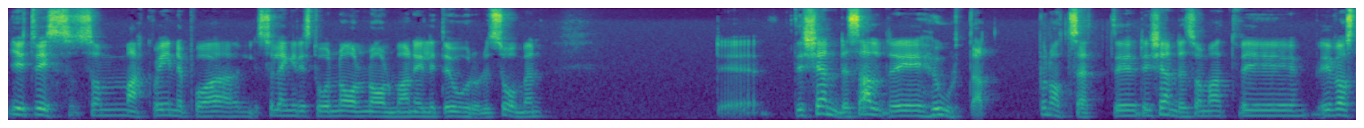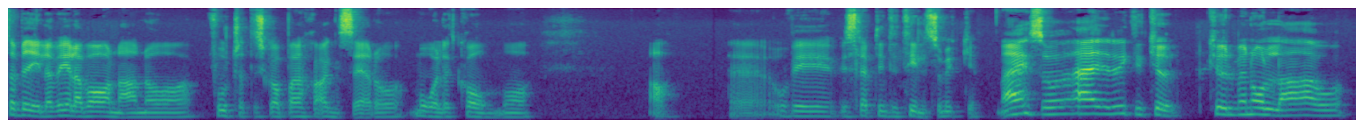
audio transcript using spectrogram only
givetvis som Mac var inne på, så länge det står 0-0 man är lite orolig så, men det, det kändes aldrig hotat på något sätt. Det, det kändes som att vi, vi var stabila över hela banan och fortsatte skapa chanser och målet kom och ja, eh, och vi, vi släppte inte till så mycket. Nej, så nej, det är riktigt kul. Kul med nolla och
